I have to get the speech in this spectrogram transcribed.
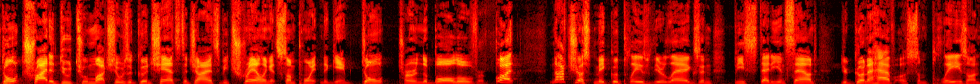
Don't try to do too much. There was a good chance the Giants be trailing at some point in the game. Don't turn the ball over, but not just make good plays with your legs and be steady and sound. You're going to have uh, some plays on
